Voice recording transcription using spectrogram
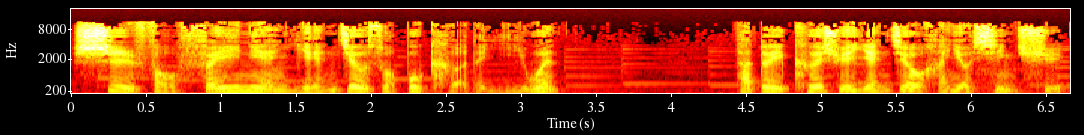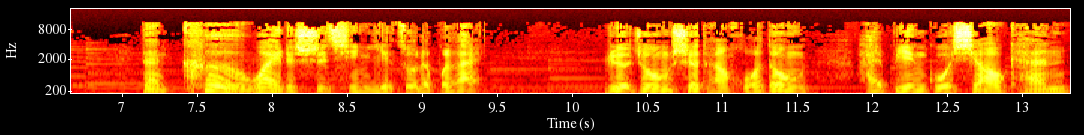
是否非念研究所不可的疑问。他对科学研究很有兴趣，但课外的事情也做得不赖，热衷社团活动，还编过校刊。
